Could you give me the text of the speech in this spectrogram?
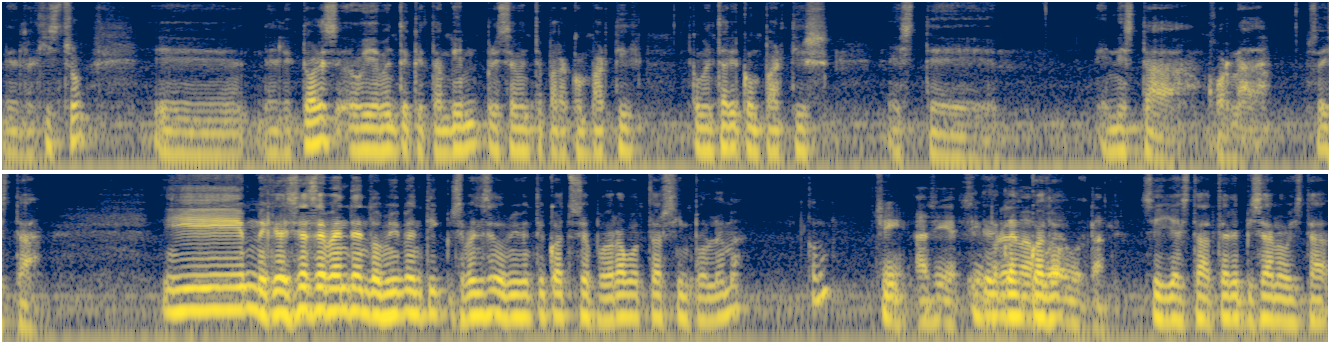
del registro eh, de electores, obviamente que también precisamente para compartir, comentar y compartir este en esta jornada. Pues ahí está. Y me decía se vende en 2020, se vence en 2024, ¿se podrá votar sin problema? ¿Cómo? Sí, así es, sin eh, problema puede votar. Sí, ya está, Tere Pisano, ahí está,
